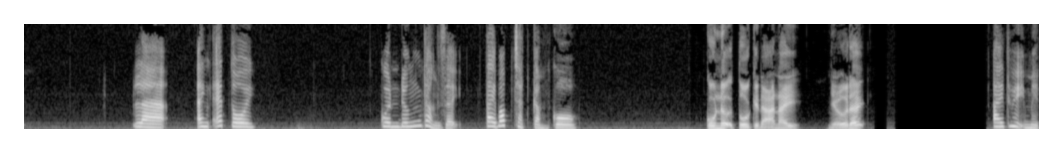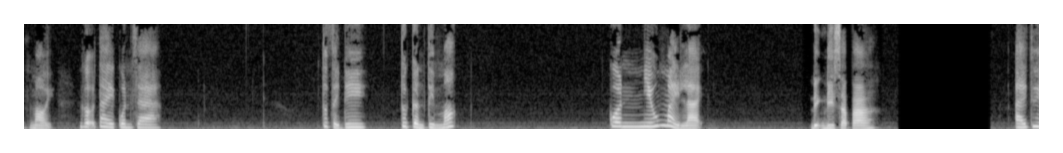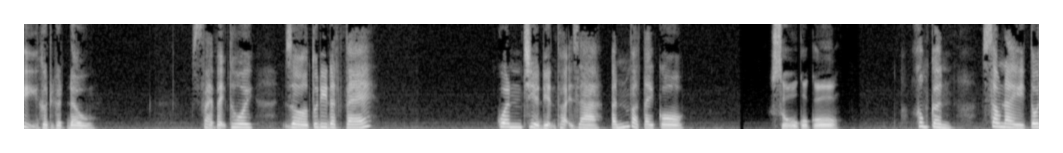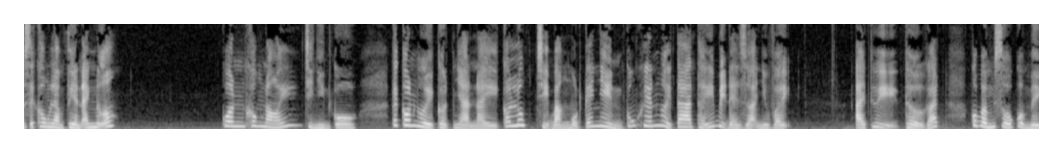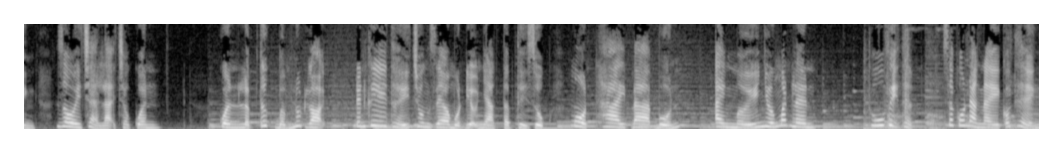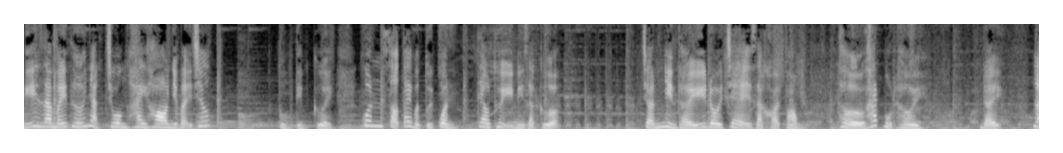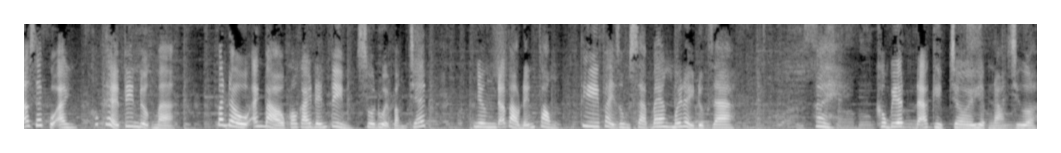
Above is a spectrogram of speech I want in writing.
Là anh ép tôi. Quân đứng thẳng dậy, tay bóp chặt cầm cô. Cô nợ tôi cái đá này, nhớ đấy. Ái Thụy mệt mỏi, gỡ tay quân ra. Tôi phải đi, tôi cần tìm mắc. Quân nhíu mày lại. Định đi Sapa? Ái Thụy gật gật đầu. Phải vậy thôi, giờ tôi đi đặt vé. Quân chìa điện thoại ra, ấn vào tay cô. Số của cô. Không cần, sau này tôi sẽ không làm phiền anh nữa. Quân không nói, chỉ nhìn cô. Cái con người cợt nhả này có lúc chỉ bằng một cái nhìn cũng khiến người ta thấy bị đe dọa như vậy. Ái Thụy thở gắt, cô bấm số của mình rồi trả lại cho Quân. Quân lập tức bấm nút gọi, đến khi thấy chuông reo một điệu nhạc tập thể dục 1, 2, 3, 4, anh mới nhướng mắt lên. Thú vị thật, sao cô nàng này có thể nghĩ ra mấy thứ nhạc chuông hay ho như vậy chứ? Tủm tìm cười, Quân sỏ tay vào túi quần, theo Thụy đi ra cửa. Trấn nhìn thấy đôi trẻ ra khỏi phòng, thở hắt một hơi. Đấy, lão sếp của anh, không thể tin được mà. Ban đầu anh bảo có gái đến tìm, xua đuổi bằng chết. Nhưng đã vào đến phòng thì phải dùng xà beng mới đẩy được ra. Hây, không biết đã kịp chơi hiệp nào chưa?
